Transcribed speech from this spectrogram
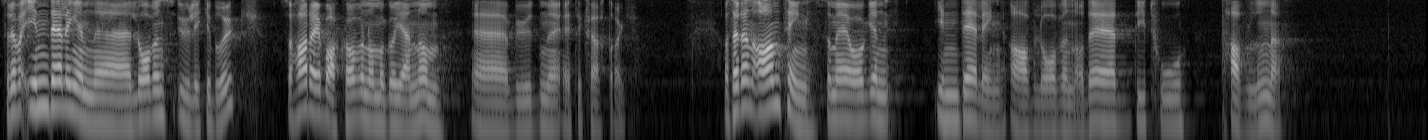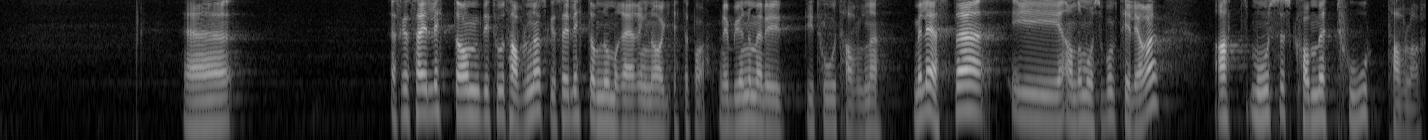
Så det var inndelingen, eh, lovens ulike bruk. Så ha det i bakhodet når vi går gjennom eh, budene etter hvert òg. Og så er det en annen ting som er òg en inndeling av loven, og det er de to tavlene. Eh, jeg skal si litt om de to tavlene jeg skal si litt om nummereringen òg etterpå. Men jeg begynner med de, de, to tavlene. Vi leste i andre Mosebok tidligere at Moses kom med to tavler.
